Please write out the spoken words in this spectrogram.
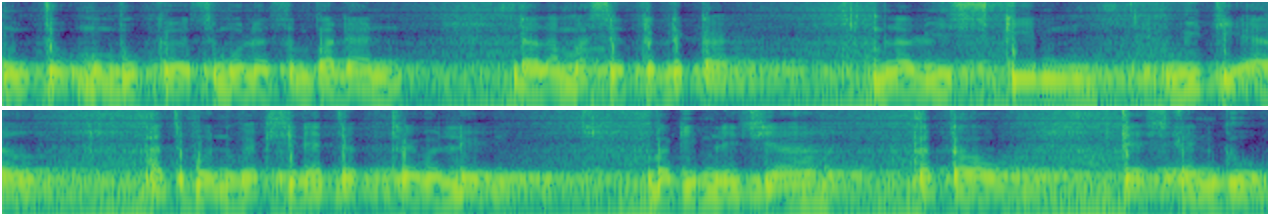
untuk membuka semula sempadan dalam masa terdekat melalui skim WTL ataupun Vaccinated Travel Lane bagi Malaysia atau Test and Go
